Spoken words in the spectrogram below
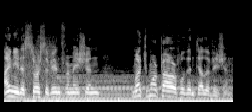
I need a source of information much more powerful than television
